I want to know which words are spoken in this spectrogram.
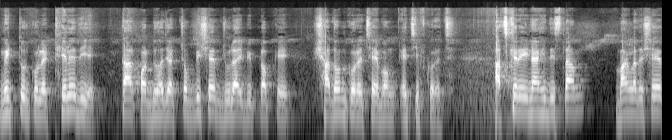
মৃত্যুর কোলে ঠেলে দিয়ে তারপর দু হাজার জুলাই বিপ্লবকে সাধন করেছে এবং অ্যাচিভ করেছে। আজকের এই নাহিদ ইসলাম বাংলাদেশের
